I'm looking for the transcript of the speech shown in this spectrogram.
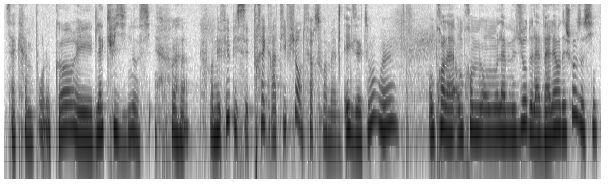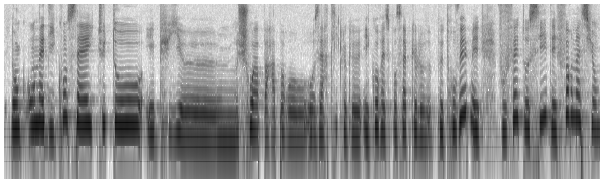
sa crème pour le corps et de la cuisine aussi. En effet, puis c'est très gratifiant de faire soi-même. Exactement, ouais on prend, la, on prend la mesure de la valeur des choses aussi. Donc on a dit conseils, tutos et puis euh, choix par rapport aux, articles éco-responsables que l'on peut trouver, mais vous faites aussi des formations.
